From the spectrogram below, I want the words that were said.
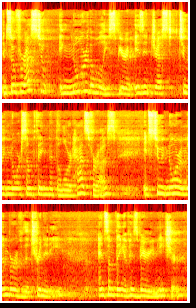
And so, for us to ignore the Holy Spirit isn't just to ignore something that the Lord has for us. It's to ignore a member of the Trinity and something of his very nature.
